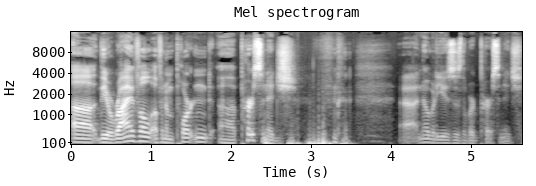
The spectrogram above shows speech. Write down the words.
Uh, the arrival of an important uh, personage. uh, nobody uses the word personage.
